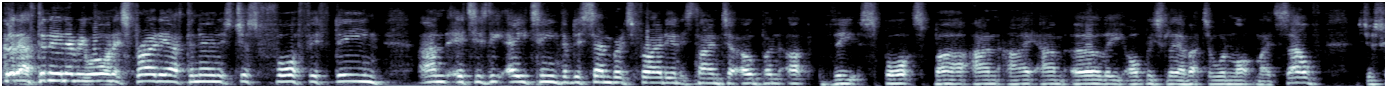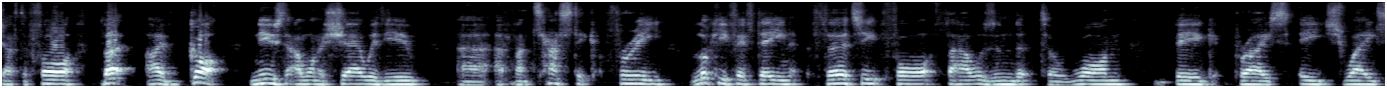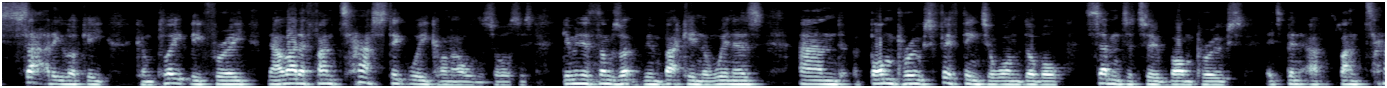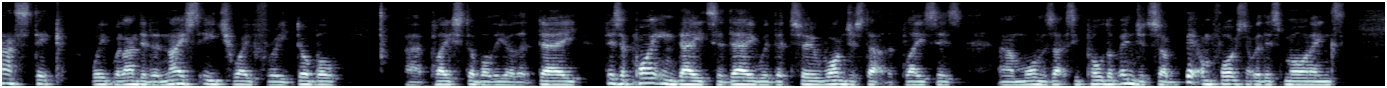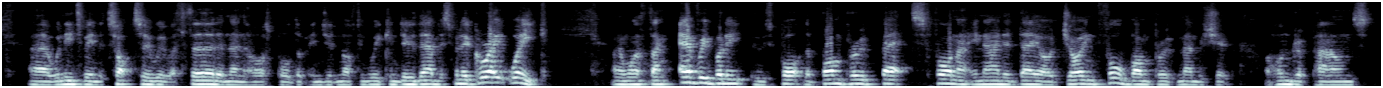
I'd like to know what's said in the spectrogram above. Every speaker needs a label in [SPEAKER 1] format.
[SPEAKER 1] Good afternoon, everyone. It's Friday afternoon. It's just 4.15 and it is the 18th of December. It's Friday and it's time to open up the sports bar and I am early. Obviously, I've had to unlock myself. It's just after four, but I've got news that I want to share with you. Uh, a fantastic free lucky 15, 34,000 to one big price each way. Saturday lucky, completely free. Now, I've had a fantastic week on Holden's Horses. Give me the thumbs up. Been back in the winners and bomb proofs 15 to 1 double, 7 to 2 bomb proofs. It's been a fantastic week. We landed a nice each way free double, uh, place double the other day. Disappointing day today with the two, one just out of the places, and one has actually pulled up injured. So a bit unfortunate with this morning's. Uh, we need to be in the top two. We were third, and then the horse pulled up injured. Nothing we can do there. But it's been a great week. And I want to thank everybody who's bought the bomb-proof bets, four ninety nine a day, or joined full bomb-proof membership, hundred pounds.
